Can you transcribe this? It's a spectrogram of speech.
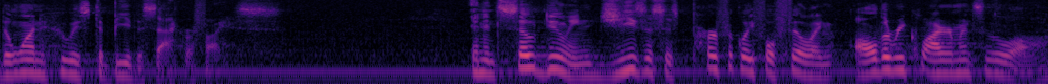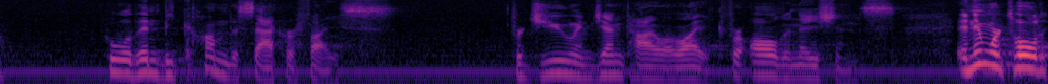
the one who is to be the sacrifice. And in so doing, Jesus is perfectly fulfilling all the requirements of the law, who will then become the sacrifice for Jew and Gentile alike, for all the nations. And then we're told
